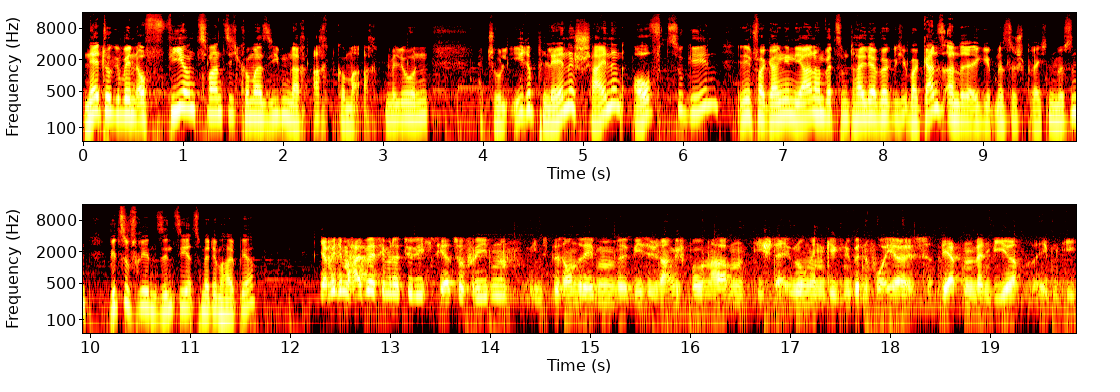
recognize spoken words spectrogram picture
Nettogewinn auf 24,7 nach 8,8 Millionen. Herr Schul, Ihre Pläne scheinen aufzugehen. In den vergangenen Jahren haben wir zum Teil ja wirklich über ganz andere Ergebnisse sprechen müssen. Wie zufrieden sind Sie jetzt mit dem Halbjahr? Ja, mit dem Halbjahr sind wir natürlich sehr zufrieden, insbesondere eben, wie Sie schon angesprochen haben, die Steigerungen gegenüber den Vorjahreswerten, wenn wir eben die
